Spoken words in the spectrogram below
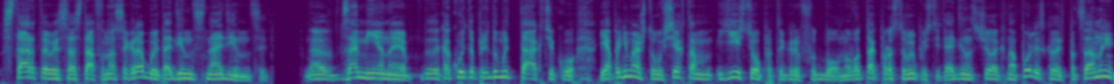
стартовый состав. У нас игра будет 11 на 11 э, замены, э, какую-то придумать тактику. Я понимаю, что у всех там есть опыт игры в футбол, но вот так просто выпустить 11 человек на поле и сказать, пацаны,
